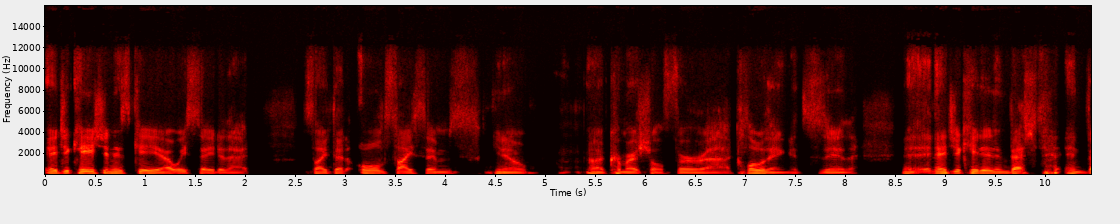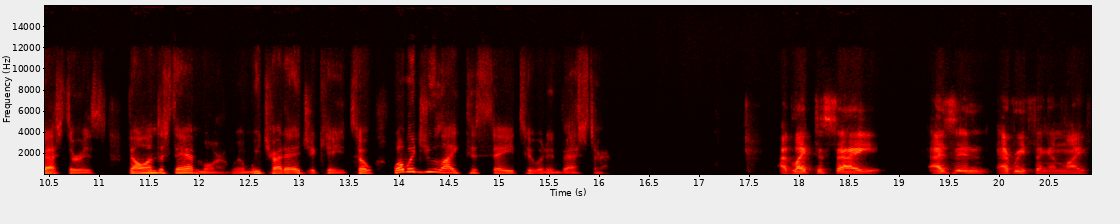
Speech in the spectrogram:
Education is key. I always say to that. It's like that old Sy Syms, you know, uh, commercial for uh, clothing. It's uh, an educated invest investor is they'll understand more when we try to educate. So, what would you like to say to an investor? I'd like to say, as in everything in life,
